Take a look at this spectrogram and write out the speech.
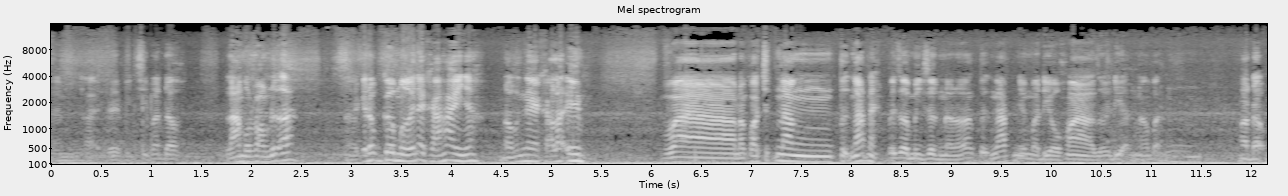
Đây, mình lại về vị trí ban đầu. Làm một vòng nữa. Cái động cơ mới này khá hay nhá. Nó nghe khá là êm và nó có chức năng tự ngắt này. Bây giờ mình dừng là nó đang tự ngắt nhưng mà điều hòa rồi điện nó vẫn hoạt động.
